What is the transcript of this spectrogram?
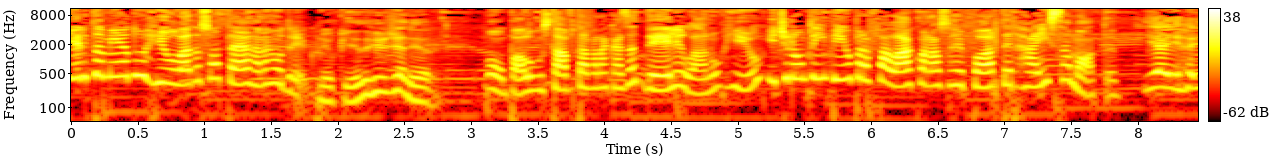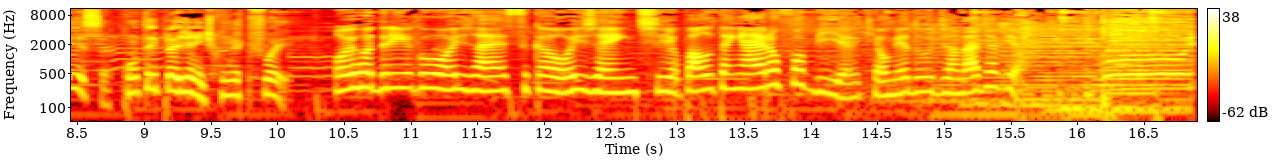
E ele também é do Rio, lá da sua terra, né, Rodrigo? Meu querido Rio de Janeiro. Bom, o Paulo Gustavo estava na casa dele, lá no Rio, e tirou um tempinho para falar com a nossa repórter Raíssa Mota. E aí, Raíssa, conta aí pra gente como é que foi. Oi, Rodrigo. Oi, Jéssica. Oi, gente. O Paulo tem aerofobia, que é o medo de andar de avião. Oi,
